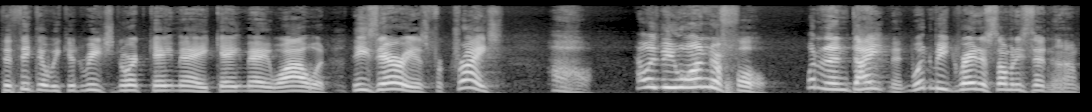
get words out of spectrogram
to think that we could reach North Cape May, Cape May, Wildwood, these areas for Christ. Oh, that would be wonderful. What an indictment. Wouldn't it be great if somebody said, no,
